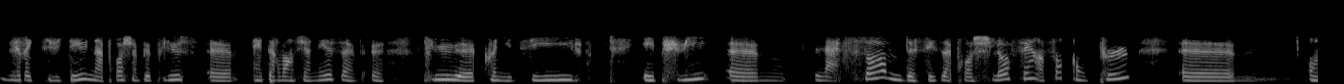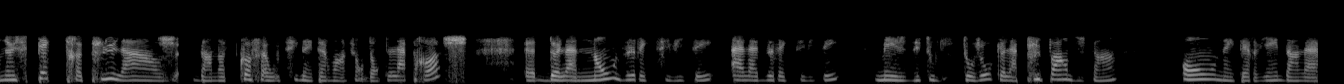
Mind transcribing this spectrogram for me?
directivité, une approche un peu plus euh, interventionniste, euh, plus euh, cognitive. Et puis, la somme de ces approches-là fait en sorte qu'on peut, on a un spectre plus large dans notre coffre à outils d'intervention. Donc, l'approche de la non-directivité à la directivité, mais je dis toujours que la plupart du temps, on intervient dans la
